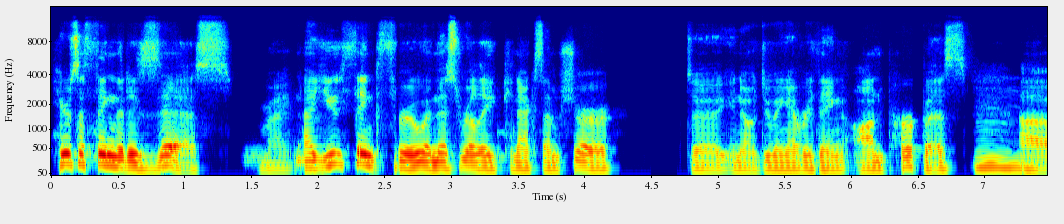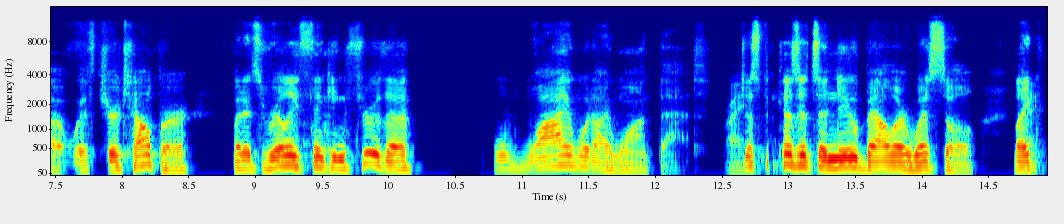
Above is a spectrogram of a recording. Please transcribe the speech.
here's a thing that exists. Right. Now you think through and this really connects i'm sure to you know doing everything on purpose Mm, uh, with church helper but it's really thinking through the well, why would i want that? Right. Just because it's a new bell or whistle. Like Right.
